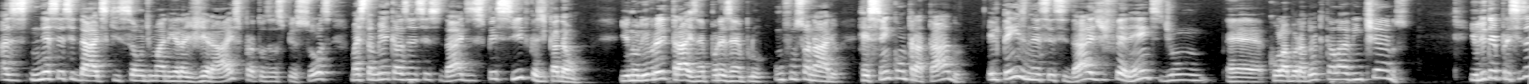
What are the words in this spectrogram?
as necessidades que são de maneira gerais para todas as pessoas, mas também aquelas necessidades específicas de cada um. E no livro ele traz, né, por exemplo, um funcionário recém-contratado, ele tem necessidades diferentes de um é, colaborador que está lá há 20 anos. E o líder precisa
